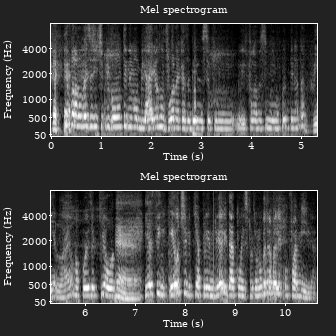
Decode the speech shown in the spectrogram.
eu falava, mas a gente brigou ontem no imobiliário, eu não vou na casa dele, não sei o que. Ele falava assim, uma coisa não tem nada a ver, lá é uma coisa que é outra. É. E assim, eu tive que aprender a lidar com isso, porque eu nunca trabalhei com família,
